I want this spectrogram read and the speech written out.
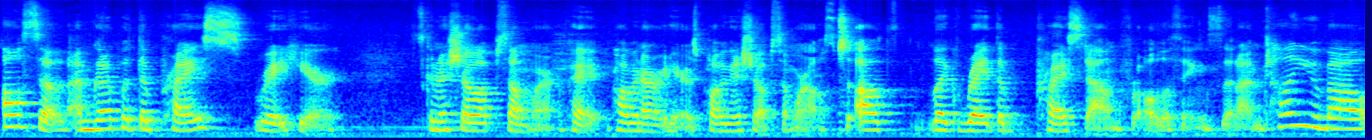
Also, I'm gonna put the price right here. Gonna show up somewhere. Okay, probably not right here. It's probably gonna show up somewhere else. So I'll like write the price down for all the things that I'm telling you about.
